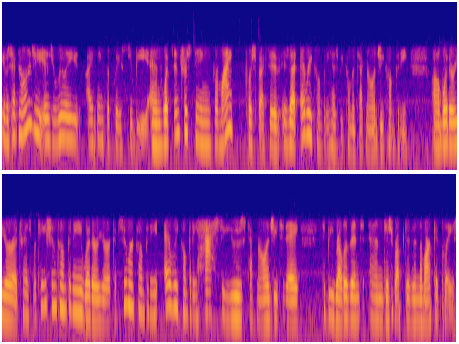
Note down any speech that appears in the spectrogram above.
you know, technology is really, I think, the place to be. And what's interesting from my perspective is that every company has become a technology company. Um, whether you're a transportation company, whether you're a consumer company, every company has to use technology today to be relevant and disruptive in the marketplace.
